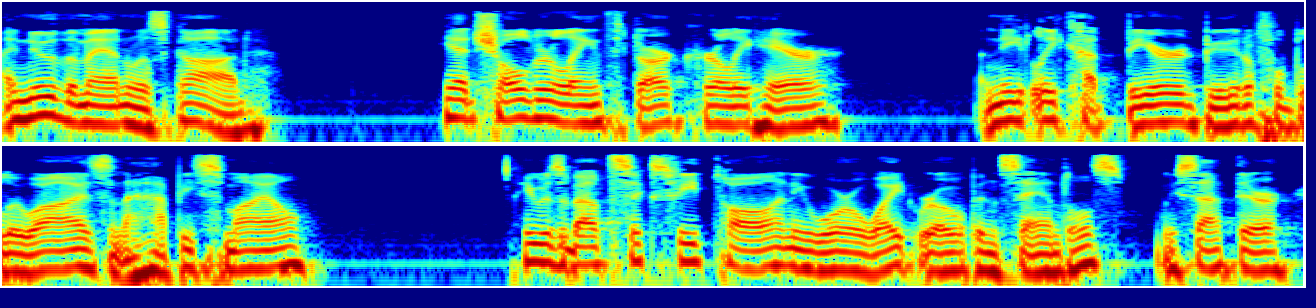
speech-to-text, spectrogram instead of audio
I knew the man was God. He had shoulder length dark curly hair, a neatly cut beard, beautiful blue eyes, and a happy smile. He was about six feet tall and he wore a white robe and sandals. We sat there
